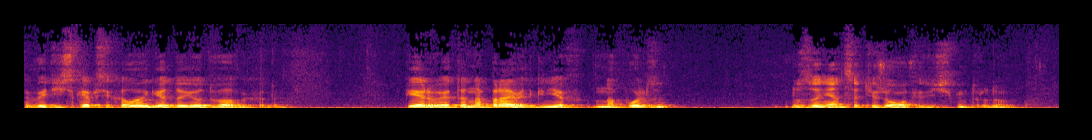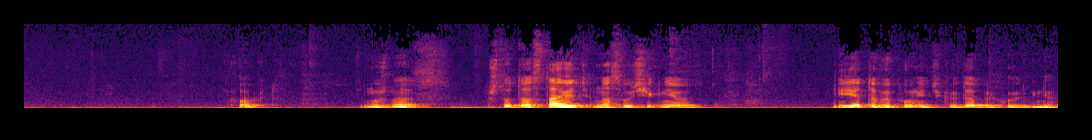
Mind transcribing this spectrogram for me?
ведическая психология даёт два выхода. Первый это направить гнев на пользу, заняться тяжёлым физическим трудом. Факт. Нужно что-то оставить на случай гнева и это выполнить, когда приходит гнев.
